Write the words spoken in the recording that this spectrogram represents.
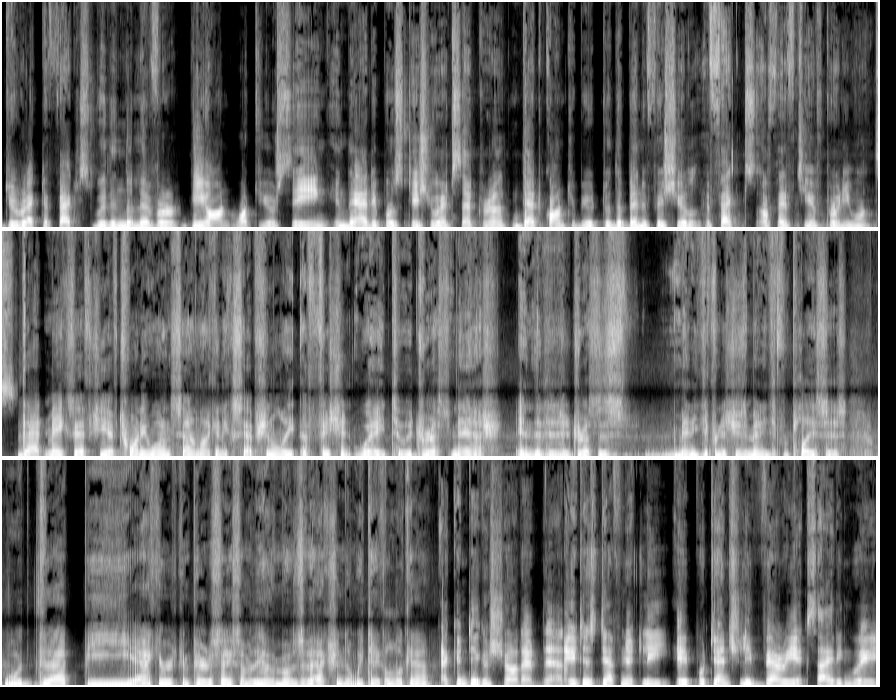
direct effects within the liver beyond what you're seeing in the adipose tissue, etc., that contribute to the beneficial effects of FGF21s. That makes FGF21 sound like an exceptionally efficient way to address NASH in that it addresses many different issues in many different places. Would that be accurate compared to, say, some of the other modes of action that we take a look at? I can take a shot at that. It is definitely a potentially very exciting way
